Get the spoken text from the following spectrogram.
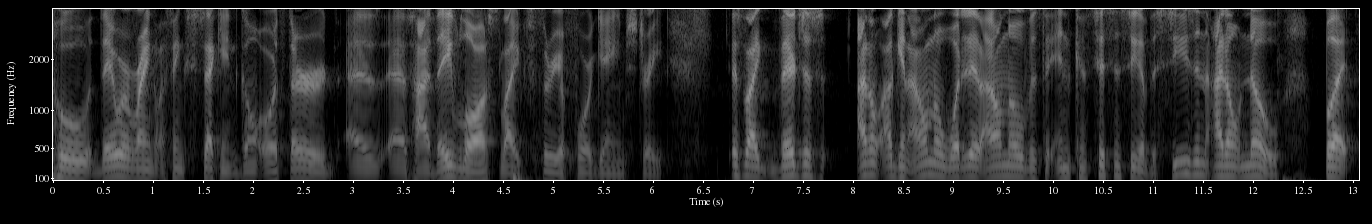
who they were ranked, I think second or third as as high. They've lost like three or four games straight. It's like they're just I don't again I don't know what it is. I don't know if it's the inconsistency of the season. I don't know, but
